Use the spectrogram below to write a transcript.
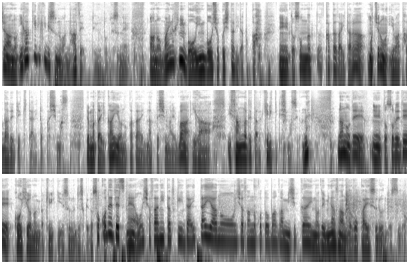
じゃああの胃がキリキリするのはなぜっていうとですねあの前の日に暴飲暴食したりだとか、えーと、そんな方がいたらもちろん胃はただれてきたりとかします。でまた胃潰瘍の方になってしまえば胃が胃酸が出たらキリキリしますよね。なので、えーと、それでコーヒーを飲めばキリキリするんですけどそこでですねお医者さんにいた時に大体あのお医者さんの言葉が短いので皆さんが誤解するんですよ。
